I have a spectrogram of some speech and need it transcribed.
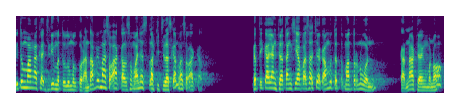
Itu memang agak jelimet ulumul Quran, tapi masuk akal. Semuanya setelah dijelaskan masuk akal. Ketika yang datang siapa saja kamu tetap matur nuwun karena ada yang meno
